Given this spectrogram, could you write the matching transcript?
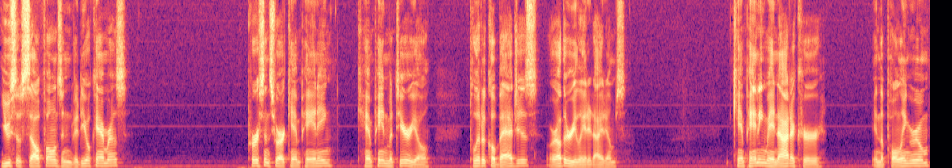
use of cell phones and video cameras, persons who are campaigning, campaign material, political badges, or other related items. Campaigning may not occur in the polling room,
